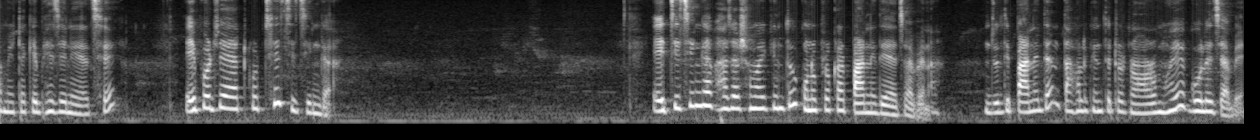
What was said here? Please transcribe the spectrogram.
আমি এটাকে ভেজে নিয়েছি। এই পর্যায়ে অ্যাড করছি চিচিঙ্গা। এই চিচিঙ্গা ভাজার সময় কিন্তু কোনো প্রকার পানি দেওয়া যাবে না। যদি পানি দেন, তাহলে কিন্তু এটা নরম হয়ে গলে যাবে।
